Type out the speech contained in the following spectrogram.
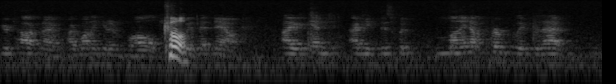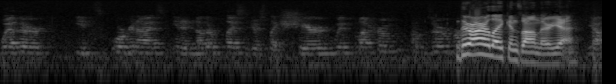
your talk, and I, I want to get involved Cool. with it now. I, and, I mean, this would line up perfectly for that, whether it's organized in another place and just like shared with Mushroom Observer. There are lichens on there, yeah. Yeah,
